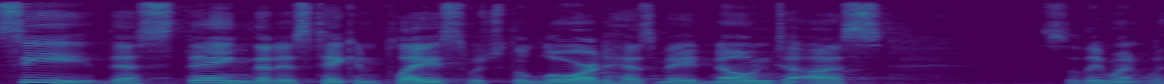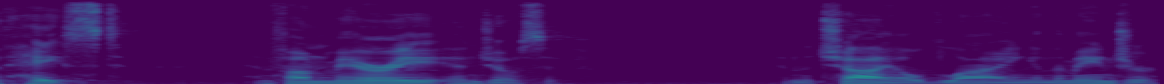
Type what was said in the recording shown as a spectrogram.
see this thing that has taken place, which the Lord has made known to us. So they went with haste and found Mary and Joseph and the child lying in the manger.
